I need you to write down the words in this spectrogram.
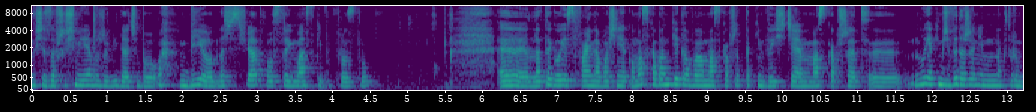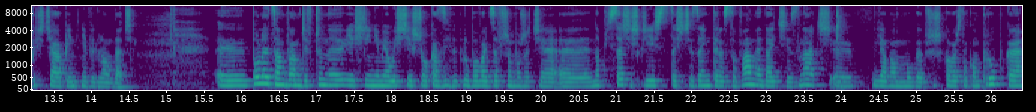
My się zawsze śmiejemy, że widać, bo bije od nas światło z tej maski po prostu. E, dlatego jest fajna właśnie jako maska bankietowa, maska przed takim wyjściem, maska przed y, no, jakimś wydarzeniem, na którym byś chciała pięknie wyglądać. Y, Polecam Wam dziewczyny, jeśli nie miałyście jeszcze okazji wypróbować, zawsze możecie e, napisać, jeśli jesteście zainteresowane, dajcie znać. Ja Wam mogę przyszykować taką próbkę.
